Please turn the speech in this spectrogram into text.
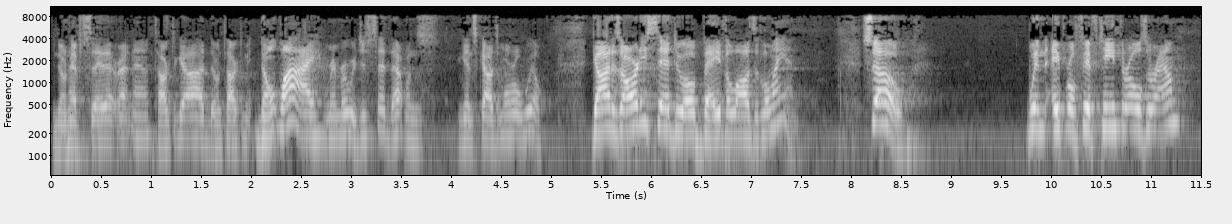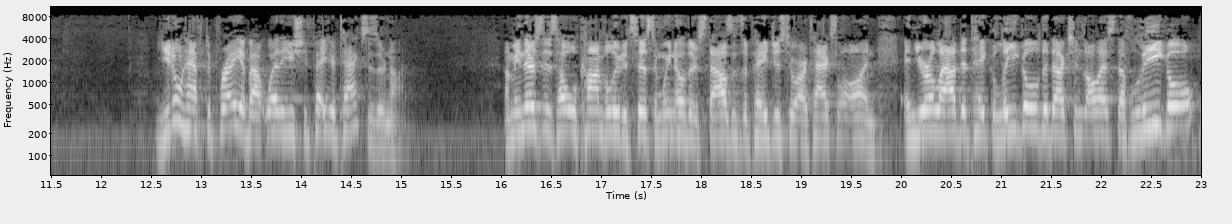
You don't have to say that right now. Talk to God. Don't talk to me. Don't lie. Remember, we just said that one's against God's moral will. God has already said to obey the laws of the land. So, when April 15th rolls around, you don't have to pray about whether you should pay your taxes or not. I mean, there's this whole convoluted system. We know there's thousands of pages to our tax law, and, and you're allowed to take legal deductions, all that stuff, legal.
